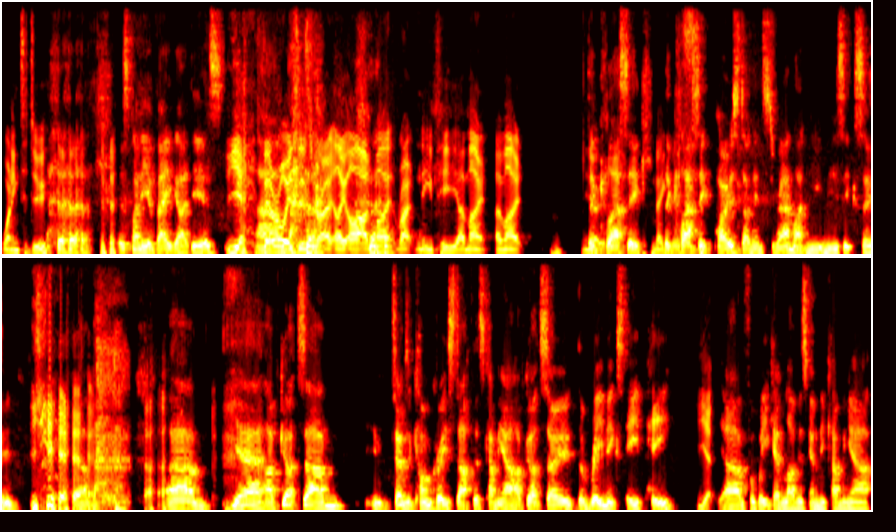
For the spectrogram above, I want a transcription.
wanting to do? There's plenty of vague ideas. Yeah, there Um, always is, right? Like, oh, I might write an EP. I might, I might, The know, classic, the this. classic post on Instagram, like new music soon. yeah. Um, um, yeah, I've got um, in terms of concrete stuff that's coming out. I've got so the remix EP yeah. um, for Weekend Love is going to be coming out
